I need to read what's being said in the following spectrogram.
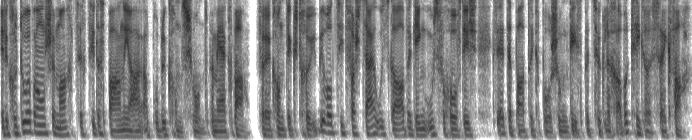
In der Kulturbranche macht sich seit ein paar Jahren ein Publikumsschwund bemerkbar. Für einen Kontext Kübe, der seit fast zehn Ausgaben gegen ausverkauft ist, sieht Patrick Boschung diesbezüglich aber keine größere Gefahr.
